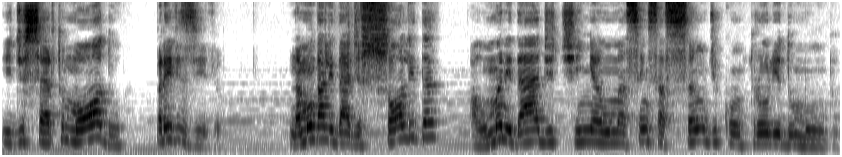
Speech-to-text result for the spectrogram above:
e, de certo modo, previsível. Na modalidade sólida, a humanidade tinha uma sensação de controle do mundo.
